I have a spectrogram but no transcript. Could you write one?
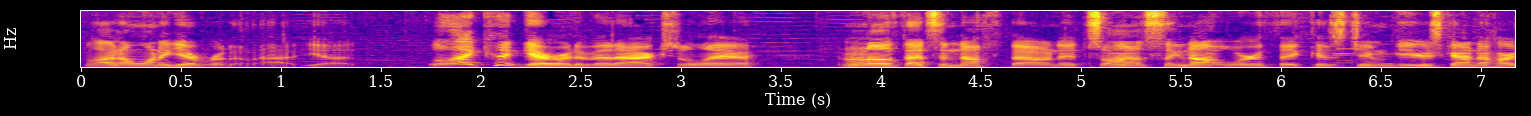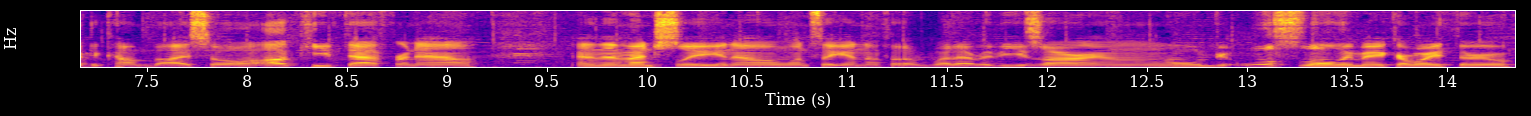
Well, I don't want to get rid of that yet. Well, I could get rid of it, actually. I don't know if that's enough, though, and it's honestly not worth it, because gym gear is kind of hard to come by, so I'll keep that for now. And eventually, you know, once I get enough of whatever these are, we'll, we'll slowly make our way through.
